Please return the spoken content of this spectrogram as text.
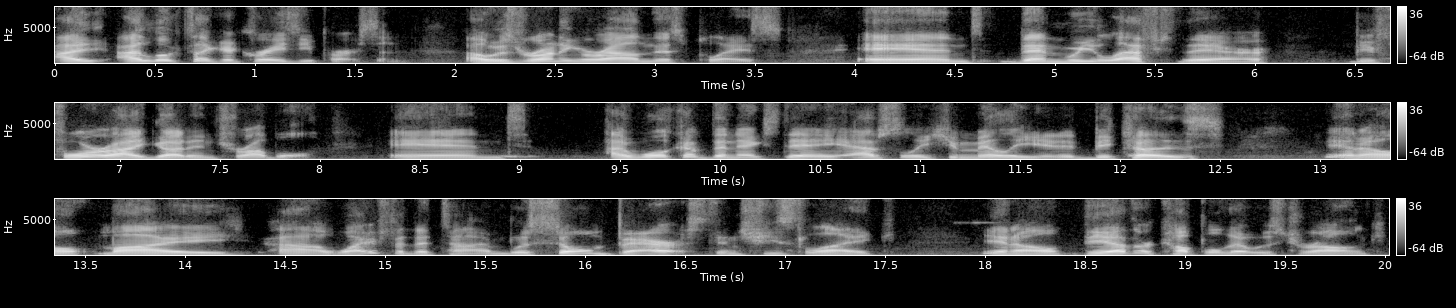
I I looked like a crazy person. I was running around this place and then we left there before I got in trouble. And I woke up the next day absolutely humiliated because, you know, my uh, wife at the time was so embarrassed. And she's like, you know, the other couple that was drunk,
